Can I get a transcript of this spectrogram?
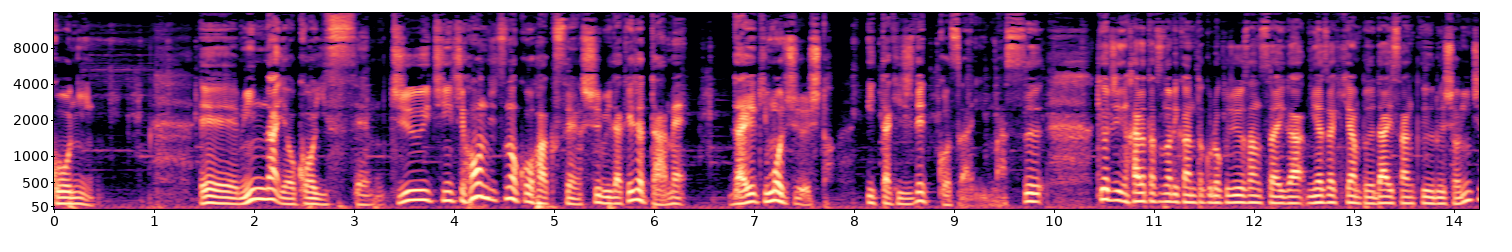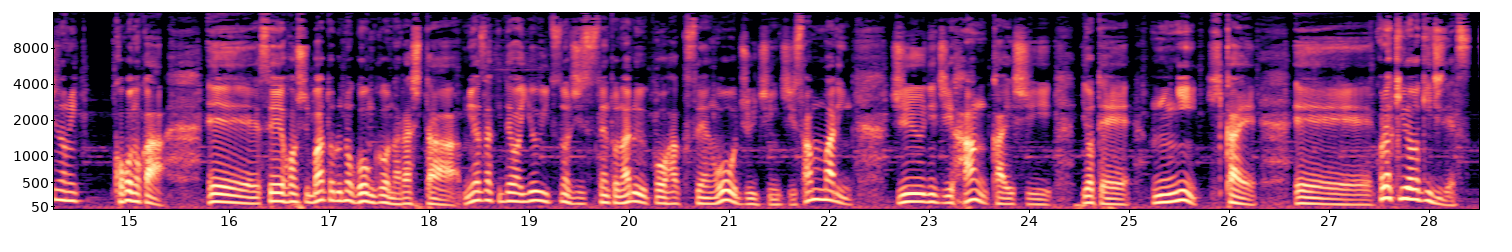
5人。えー、みんな横一線。11日本日の紅白戦、守備だけじゃダメ。打撃も重視と。いった記事でございます。巨人原辰徳監督63歳が宮崎キャンプ第3クール初日のみ9日、えー、正捕手バトルのゴングを鳴らした。宮崎では唯一の実戦となる紅白戦を11日サンマリン12時半開始予定に控え、えー、これは昨日の記事です。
